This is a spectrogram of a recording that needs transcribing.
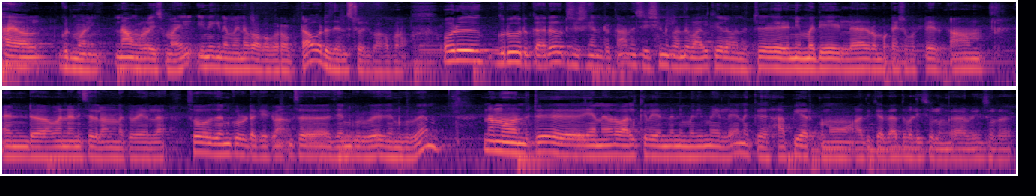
ஹாய் ஆல் குட் மார்னிங் நான் உங்களோட இஸ்மாயில் இன்றைக்கி நம்ம என்ன பார்க்க போகிறோம் அப்படின்னா ஒரு ஜென் ஸ்டோரி பார்க்க போகிறோம் ஒரு குரு இருக்கார் ஒரு சிஷியன் இருக்கான். அந்த சிஷியனுக்கு வந்து வாழ்க்கையில் வந்துட்டு நிம்மதியே இல்லை ரொம்ப கஷ்டப்பட்டே இருக்கான். அண்ட் அவன் நினச்சதெல்லாம் நடக்கவே இல்லை. ஸோ ஜென் குருகிட்ட கேட்குறான் ஜென் குருவே ஜென் குருவே நம்ம வந்துட்டு என்னோடய வாழ்க்கையில் எந்த நிம்மதியுமே இல்லை. எனக்கு ஹாப்பியாக இருக்கணும். அதுக்கு ஏதாவது வழி சொல்லுங்கள் அப்படின்னு சொல்கிறார்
